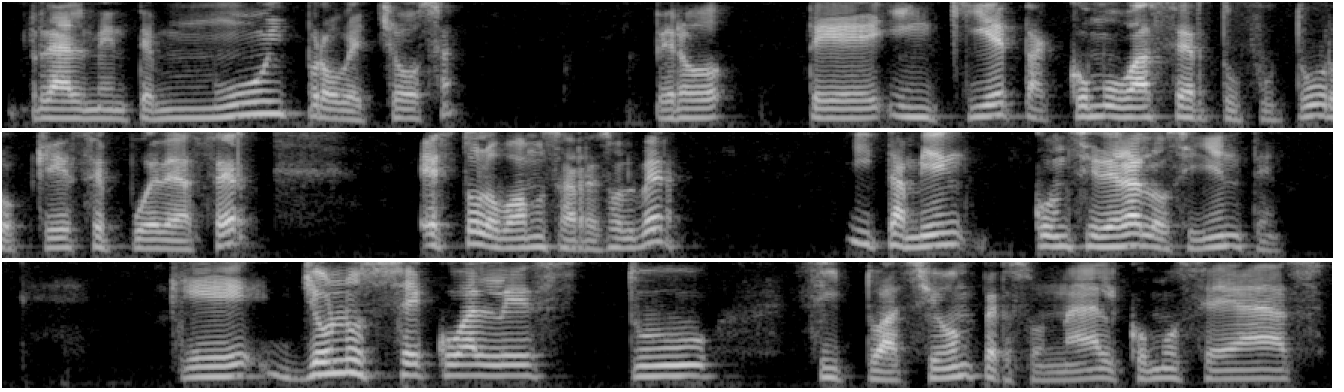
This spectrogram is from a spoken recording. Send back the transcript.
realmente muy provechosa, pero te inquieta cómo va a ser tu futuro, qué se puede hacer. Esto lo vamos a resolver. Y también considera lo siguiente, que yo no sé cuál es tu situación personal, cómo seas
